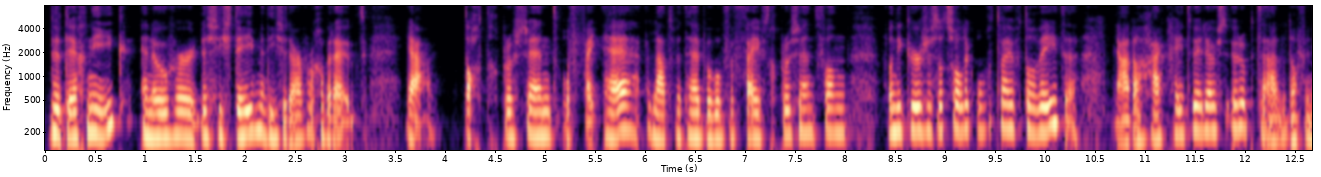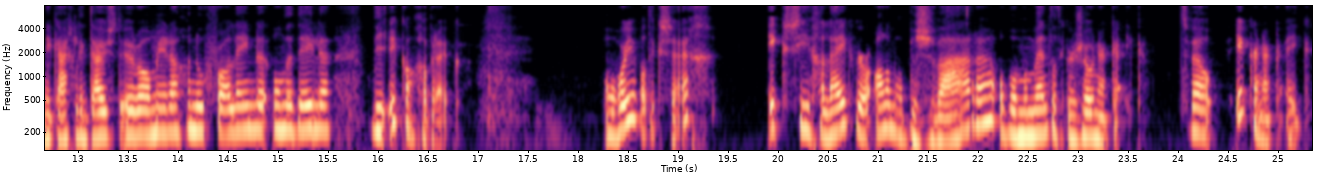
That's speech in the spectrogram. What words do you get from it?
de techniek en over de systemen die ze daarvoor gebruikt. Ja, 80% of hè, laten we het hebben over 50% van, van die cursus, dat zal ik ongetwijfeld al weten. Ja, dan ga ik geen 2000 euro betalen. Dan vind ik eigenlijk 1000 euro al meer dan genoeg voor alleen de onderdelen die ik kan gebruiken. Hoor je wat ik zeg? ik zie gelijk weer allemaal bezwaren op het moment dat ik er zo naar kijk. Terwijl ik er naar kijk.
